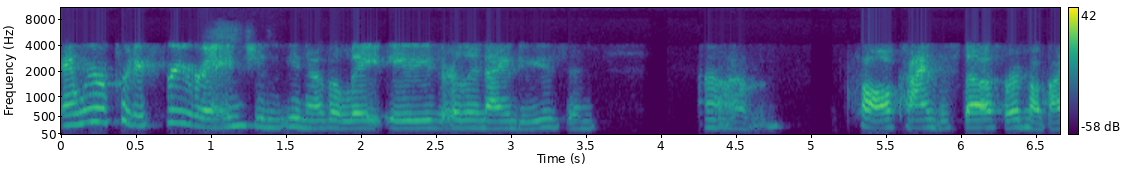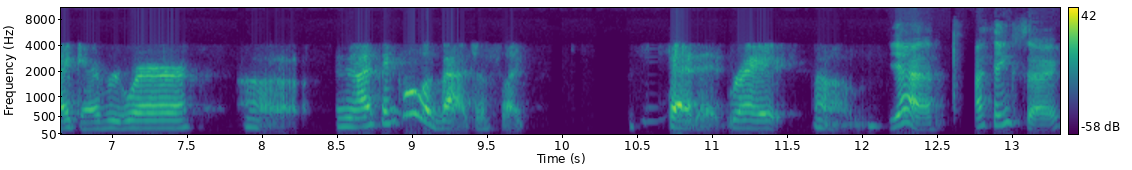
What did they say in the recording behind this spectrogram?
and we were pretty free range in, you know, the late 80s, early 90s. And um, saw all kinds of stuff, rode my bike everywhere. Uh, and I think all of that just like fed it, right? Um, yeah, I think so.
